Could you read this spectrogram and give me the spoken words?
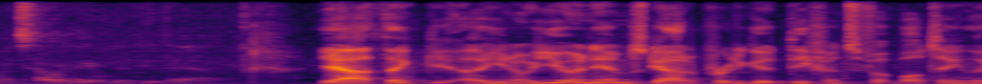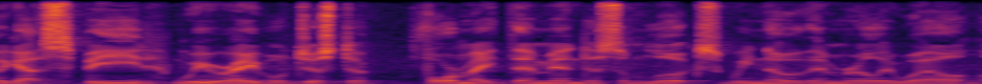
points. How were they able to do that? Yeah, I think, uh, you know, UNM's got a pretty good defensive football team. They got speed. We were able just to formate them into some looks. We know them really well,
